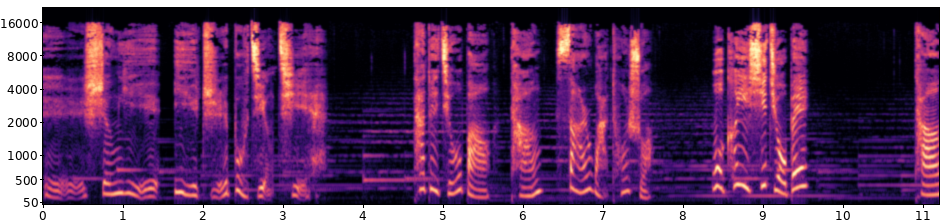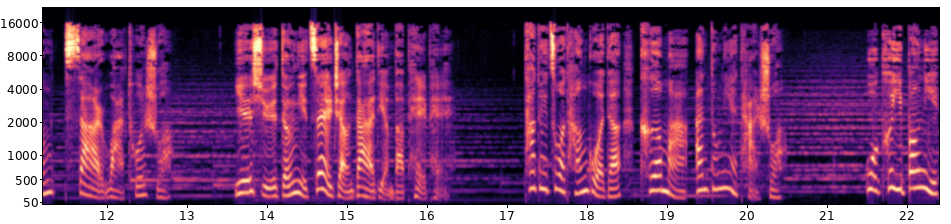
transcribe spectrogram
呃，生意一直不景气。”他对酒保唐萨尔瓦托说：“我可以洗酒杯。”唐萨尔瓦托说：“也许等你再长大点吧，佩佩。”他对做糖果的科马安东涅塔说：“我可以帮你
